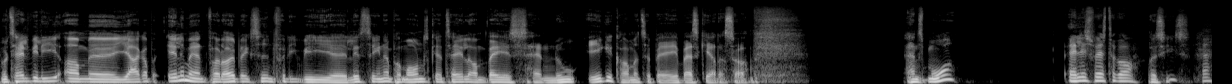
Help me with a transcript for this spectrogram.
Nu talte vi lige om øh, Jakob Ellemann for et øjeblik siden, fordi vi øh, lidt senere på morgen skal tale om, hvis han nu ikke kommer tilbage, hvad sker der så? Hans mor, Alice Vestergaard. præcis, ja.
